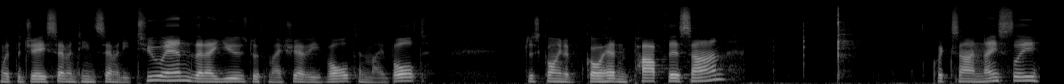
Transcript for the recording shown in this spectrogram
with the J1772 end that I used with my Chevy Volt and my Bolt. Just going to go ahead and pop this on. Clicks on nicely.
